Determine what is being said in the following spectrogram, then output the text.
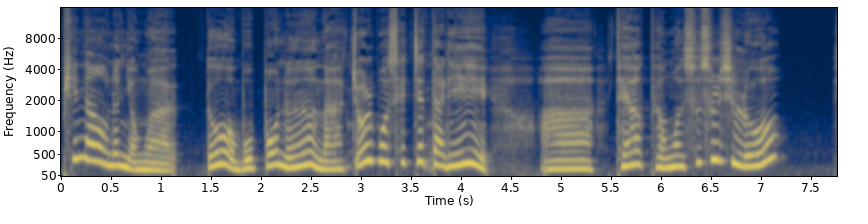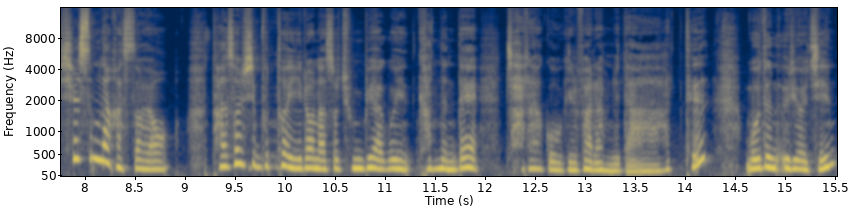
피 나오는 영화 도못 보는 아, 쫄보 셋째 딸이 아, 대학 병원 수술실로 실습 나갔어요. 5시부터 일어나서 준비하고 갔는데 잘하고 오길 바랍니다. 하트. 모든 의료진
